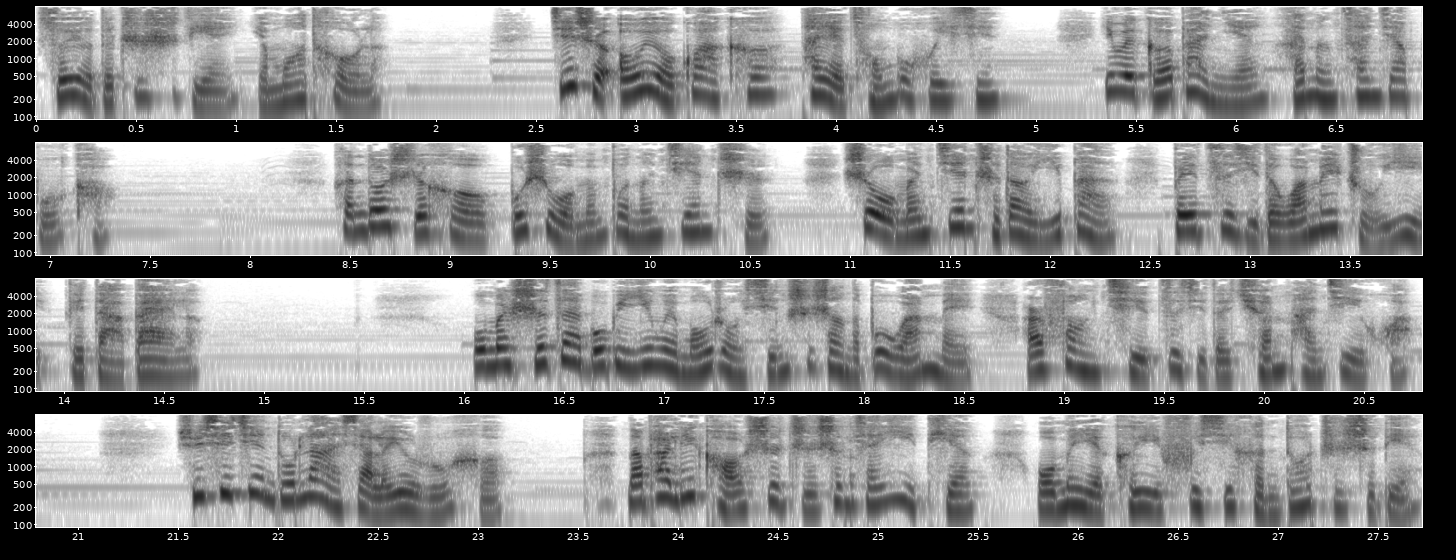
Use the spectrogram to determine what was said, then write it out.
所有的知识点也摸透了，即使偶有挂科，他也从不灰心，因为隔半年还能参加补考。很多时候不是我们不能坚持，是我们坚持到一半被自己的完美主义给打败了。我们实在不必因为某种形式上的不完美而放弃自己的全盘计划。学习进度落下了又如何？哪怕离考试只剩下一天，我们也可以复习很多知识点。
